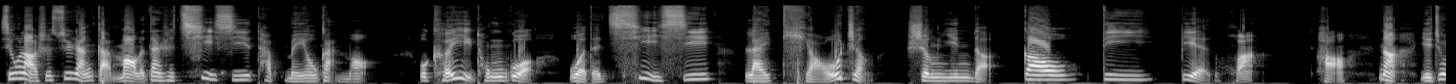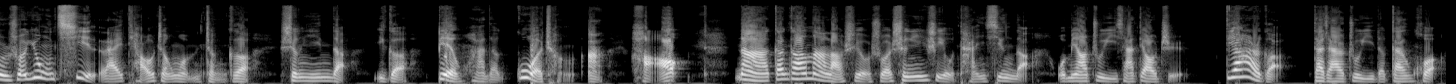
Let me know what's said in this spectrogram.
新闻老师虽然感冒了，但是气息他没有感冒，我可以通过我的气息。来调整声音的高低变化。好，那也就是说，用气来调整我们整个声音的一个变化的过程啊。好，那刚刚呢，老师有说声音是有弹性的，我们要注意一下调值。第二个，大家要注意的干货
